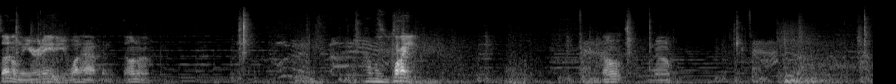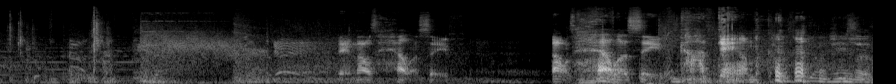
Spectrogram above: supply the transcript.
Suddenly you're at 80. What happened? Oh no. I was right. Don't. No. Damn, that was hella safe. That was hella safe. God damn. Jesus.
